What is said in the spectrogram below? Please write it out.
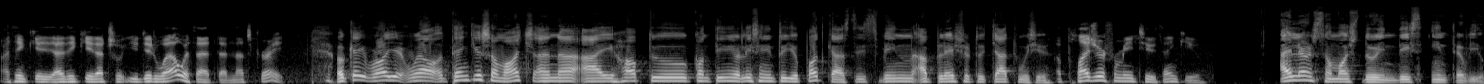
I think I think that's what you did well with that. Then that's great. Okay, Roger. Well, thank you so much, and uh, I hope to continue listening to your podcast. It's been a pleasure to chat with you. A pleasure for me too. Thank you. I learned so much during this interview.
